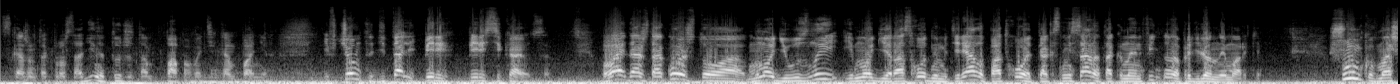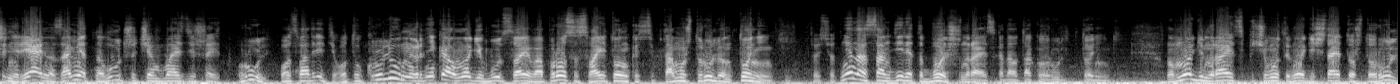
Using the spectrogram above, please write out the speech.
скажем так, просто один и тот же там папа в этих компаниях. И в чем-то детали пере, пересекаются. Бывает даже такое, что многие узлы и многие расходные материалы подходят как с Nissan, так и на Infiniti, ну, на определенные марки. Шумка в машине реально заметно лучше, чем в Mazda 6. Руль. Вот смотрите, вот к рулю наверняка у многих будут свои вопросы, свои тонкости, потому что руль он тоненький. То есть вот мне на самом деле это больше нравится, когда вот такой руль тоненький. Но многим нравится почему-то, и многие считают то, что руль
